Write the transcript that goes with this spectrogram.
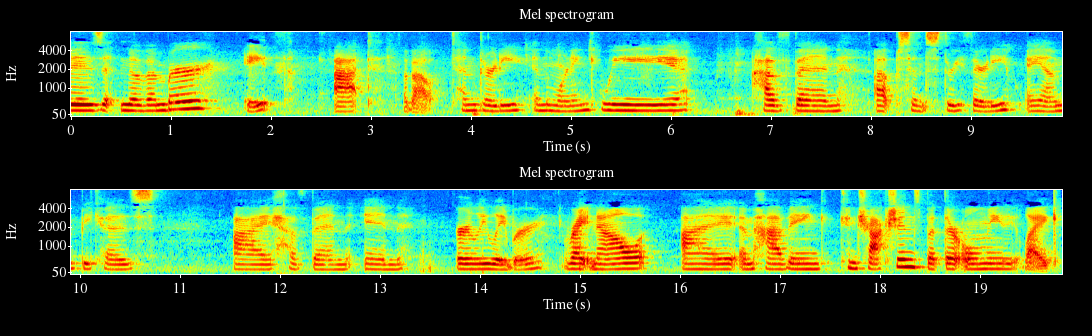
Is November 8th at about 10.30 in the morning. We have been up since 3.30 a.m. because I have been in early labor. Right now I am having contractions, but they're only like,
